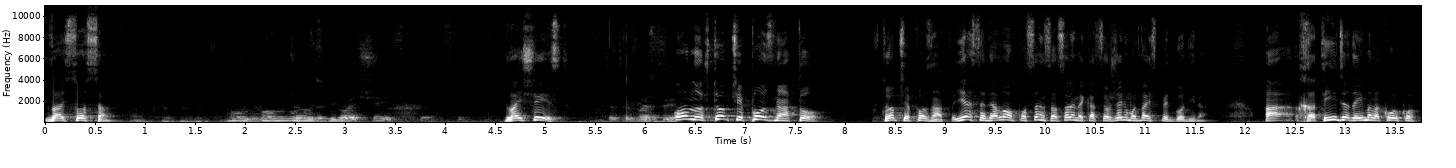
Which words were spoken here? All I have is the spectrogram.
28. 26. 26. Ono što je opće poznato, što je opće poznato, jeste da je Allah poslan sa sveme kad se oženimo 25 godina. A Hatidža da je imala koliko?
